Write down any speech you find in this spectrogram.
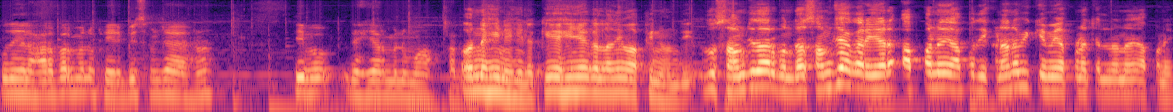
ਤੂੰ ਦੇਖ ਲੈ ਹਰ ਵਾਰ ਮੈਨੂੰ ਫੇਰ ਵੀ ਸਮਝਾਇਆ ਹਨਾ? ਦੀਪ ਦੇਖ ਯਾਰ ਮੈਨੂੰ ਮਾਫ ਕਰ ਉਹ ਨਹੀਂ ਨਹੀਂ ਲੱਕੀ ਇਹੋ ਜਿਹੀਆਂ ਗੱਲਾਂ ਦੀ ਮਾਫੀ ਨਹੀਂ ਹੁੰਦੀ। ਤੂੰ ਸਮਝਦਾਰ ਬੰਦਾ ਸਮਝਿਆ ਕਰ ਯਾਰ ਆਪਾਂ ਨੇ ਆਪ ਦੇਖਣਾ ਨਾ ਵੀ ਕਿਵੇਂ ਆਪਣਾ ਚੱਲਣਾ ਹੈ ਆਪਣੇ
